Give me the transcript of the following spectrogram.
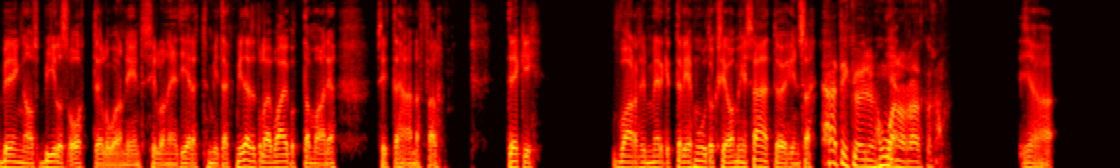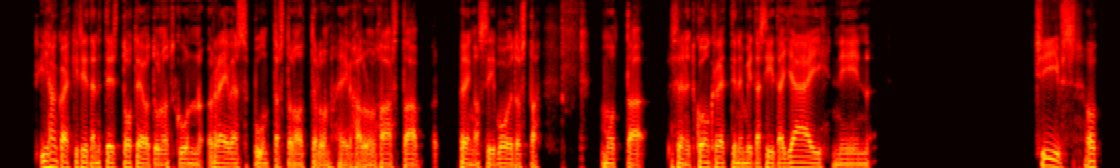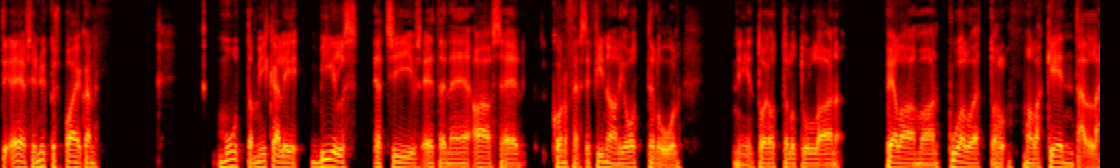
Bengals-Bills-ottelua, niin silloin ei tiedetty, mitä, mitä se tulee vaikuttamaan, ja sitten NFL teki varsin merkittäviä muutoksia omiin sääntöihinsä. Hätiköidyn huono ja, ratkaisu. Ja ihan kaikki siitä nyt ei toteutunut, kun Ravens punttasi ton ottelun, eikä halunnut haastaa Bengalsia voitosta, mutta se nyt konkreettinen, mitä siitä jäi, niin Chiefs otti EFC ykköspaikan, mutta mikäli Bills ja Chiefs etenee AFC konferenssifinaaliotteluun, niin toi ottelu tullaan pelaamaan puolueettomalla kentällä.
